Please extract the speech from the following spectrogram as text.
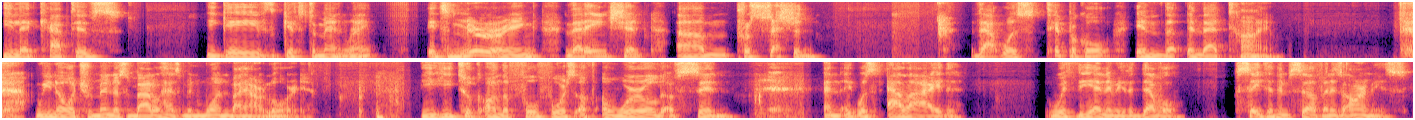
he led captives, he gave gifts to men, right? It's mirroring that ancient um, procession that was typical in the in that time. We know a tremendous battle has been won by our Lord. He, he took on the full force of a world of sin, and it was allied with the enemy, the devil, Satan himself and his armies.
